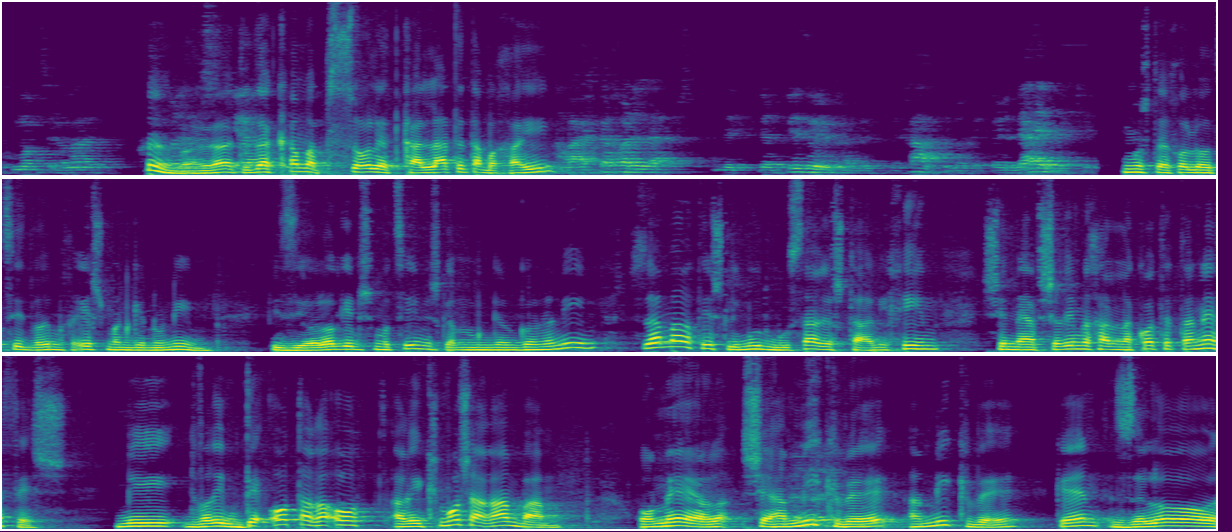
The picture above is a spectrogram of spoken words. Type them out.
חוכמות שלמד? אתה יודע כמה פסולת קלטת בחיים? אבל איך אתה יכול להוציא את זה ממך? אתה יודע את זה. כמו שאתה יכול להוציא דברים אחרים, יש מנגנונים פיזיולוגיים שמוציאים, יש גם מנגנונים, שזה אמרתי, יש לימוד מוסר, יש תהליכים שמאפשרים לך לנקות את הנפש מדברים, דעות הרעות. הרי כמו שהרמב"ם אומר שהמקווה, המקווה, כן, זה לא,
